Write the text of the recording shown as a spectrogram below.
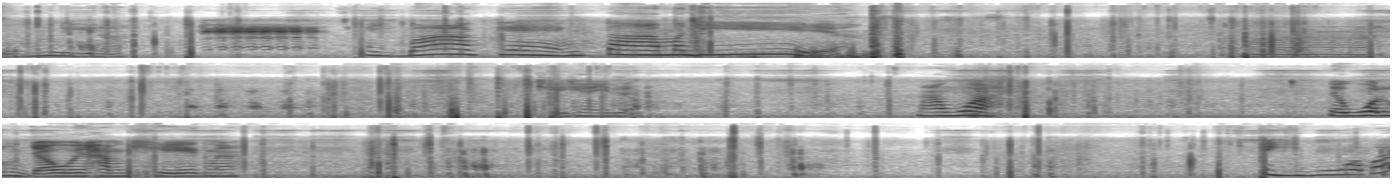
วัวพิ่งดีนะไอ้บ้าแก่งตามมาดีมามามาโอเคแค่นี้แหละมาวัวเดี๋ยววัวผมจะเอาไปทำเค้กนะ วัวบ้า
